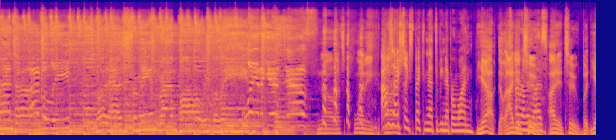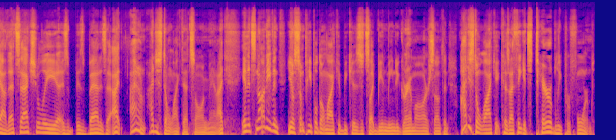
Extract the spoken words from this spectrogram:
Santa, I believe. but as for me and Grandpa, we believe. Play it again, Jeff. No, that's plenty. I was uh, actually expecting that to be number one. Yeah, I did really too. was. I did too. But yeah, that's actually uh, as as bad as that. I I don't. I just don't like that song, man. I and it's not even. You know, some people don't like it because it's like being mean to grandma or something. I just don't like it because I think it's terribly performed.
